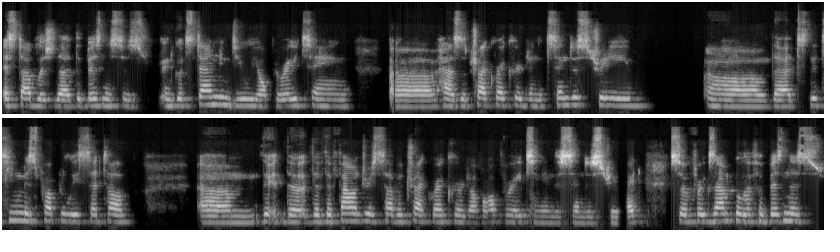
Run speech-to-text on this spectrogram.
establish that the business is in good standing, duly operating, uh, has a track record in its industry, uh, that the team is properly set up. Um, the, the, the founders have a track record of operating in this industry, right? So, for example, if a business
